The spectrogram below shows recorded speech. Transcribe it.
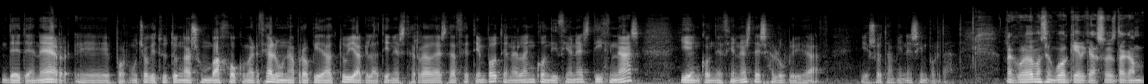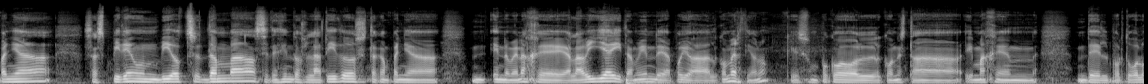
de tener, eh, por mucho que tú tengas un bajo comercial, una propiedad tuya que la tienes cerrada desde hace tiempo, tenerla en condiciones dignas y en condiciones de salubridad. y eso también es importante. Recordamos en cualquier caso esta campaña, se aspire un Biots Damba, 700 latidos, esta campaña en homenaje a la villa y también de apoyo al comercio, ¿no? que es un poco con esta imagen del Portugal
